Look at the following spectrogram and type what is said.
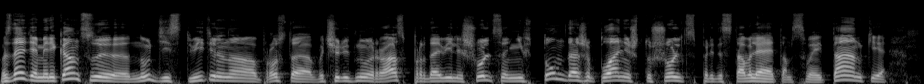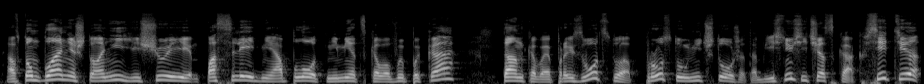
Вы знаете, американцы, ну, действительно, просто в очередной раз продавили Шольца не в том даже плане, что Шольц предоставляет там свои танки, а в том плане, что они еще и последний оплот немецкого ВПК – танковое производство просто уничтожат. Объясню сейчас как. Все те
